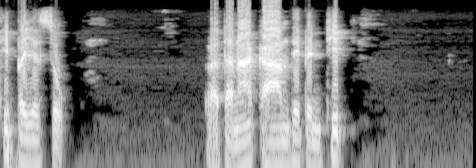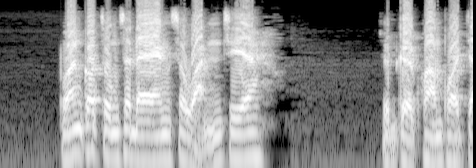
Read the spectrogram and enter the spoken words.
ทิพยสุข ปรารถนากามที่เป็นทิพย์เพราะนั้นก็ทรงแสดงสวรรค์เชียจนเกิดความพอใจ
